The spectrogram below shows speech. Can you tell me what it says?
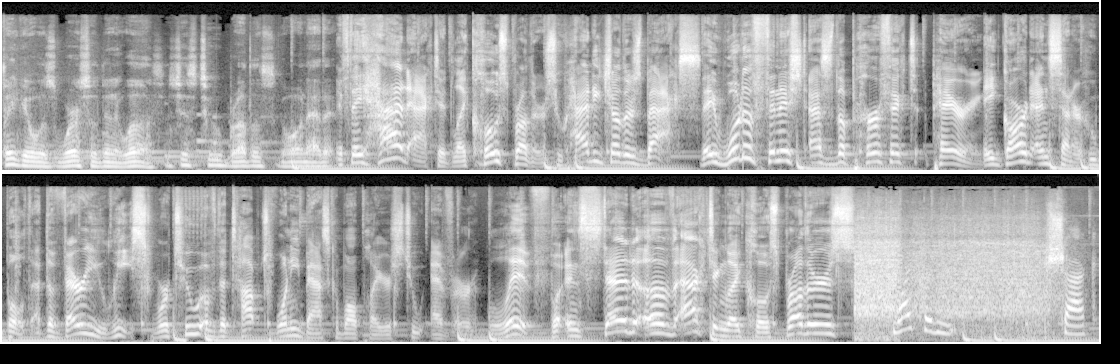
think it was worse than it was. It's just two brothers going at it. If they had acted like close brothers who had each other's backs, they would have finished as the perfect pairing. A guard and center who both, at the very least, were two of the top 20 basketball players to ever live. But instead of acting like close brothers, Why couldn't Shaq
